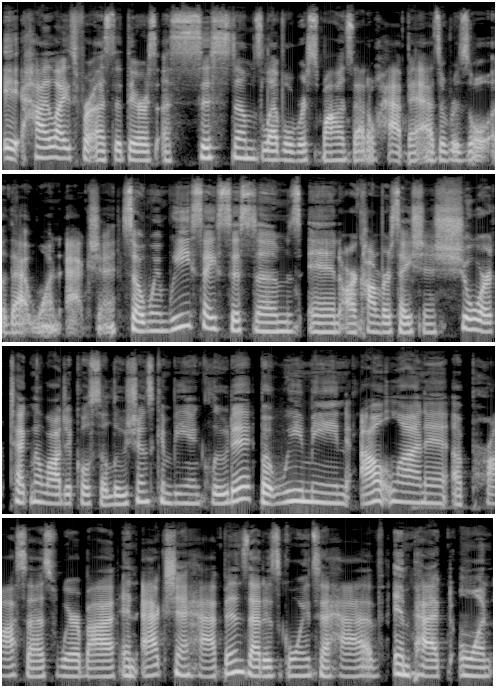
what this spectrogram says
it highlights for us that there's a systems level response that'll happen as a result of that one action. So when we say systems in our conversation, sure, technological solutions can be included, but we mean outline outlining a process whereby an action happens that is going to have impact on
